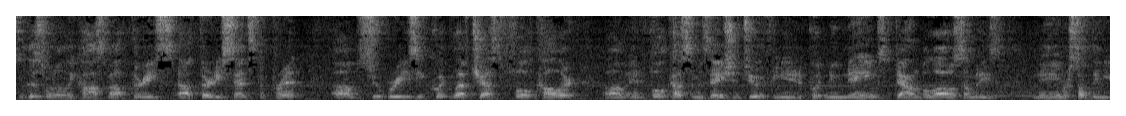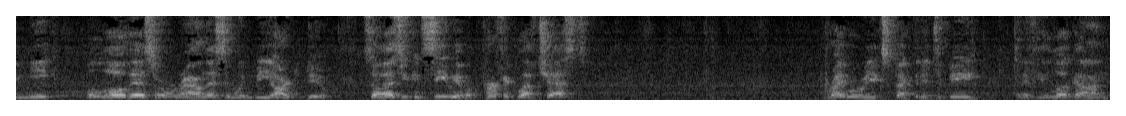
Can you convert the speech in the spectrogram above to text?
So this one only costs about 30, uh, 30 cents to print. Um, super easy, quick left chest, full color, um, and full customization too. If you needed to put new names down below, somebody's name or something unique below this or around this, it wouldn't be hard to do. So as you can see, we have a perfect left chest, right where we expected it to be. And if you look on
